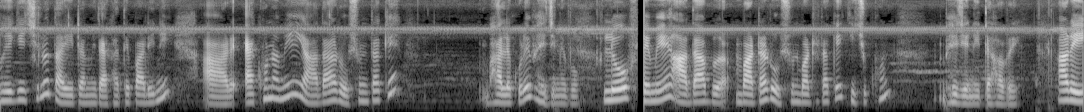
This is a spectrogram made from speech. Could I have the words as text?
হয়ে গিয়েছিল, তাই এটা আমি দেখাতে পারিনি। আর এখন আমি এই আদা, রসুনটাকে ভালো করে ভেজে নেব। লো ফ্লেমে আদা বাটা, রসুন বাটাটাকে কিছুক্ষণ ভেজে নিতে হবে। আর এই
